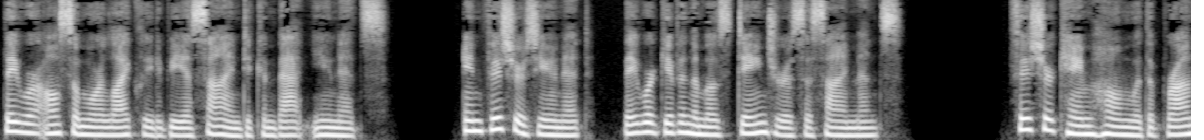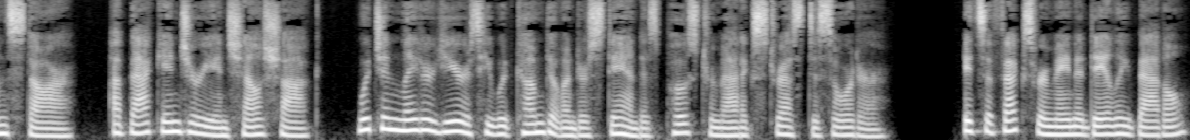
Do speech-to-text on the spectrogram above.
They were also more likely to be assigned to combat units. In Fisher's unit, they were given the most dangerous assignments. Fisher came home with a Bronze Star, a back injury, and shell shock, which in later years he would come to understand as post traumatic stress disorder. Its effects remain a daily battle,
